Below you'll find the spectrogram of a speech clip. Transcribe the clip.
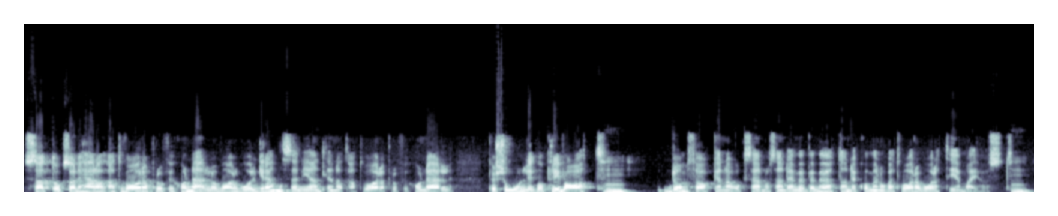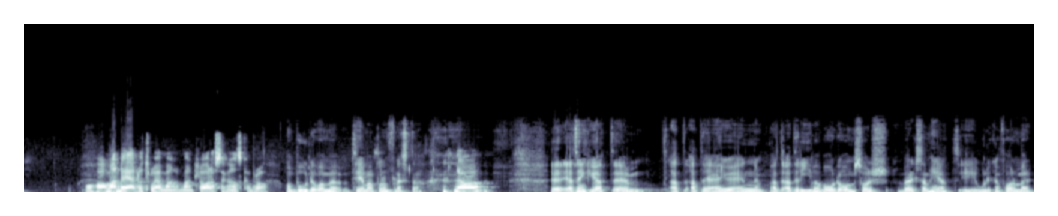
Så att också det här att, att, vara professionell och var går gränsen egentligen att, att vara professionell, personlig och privat? Mm de sakerna och sen, och sen det här med bemötande kommer nog att vara vårt tema i höst. Mm. Och har man det, då tror jag man, man klarar sig ganska bra. Och borde vara med tema på de flesta. Ja. Eh, jag tänker ju att, ehm, att, att det är ju en... Att, att driva vård och omsorgsverksamhet i olika former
